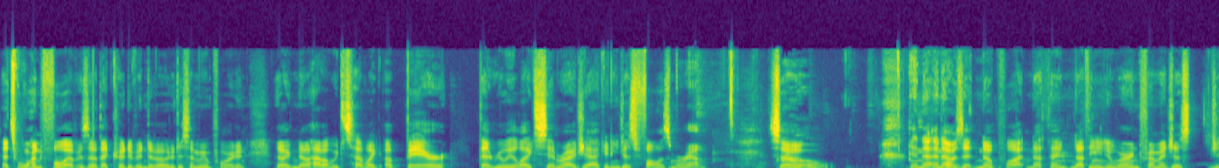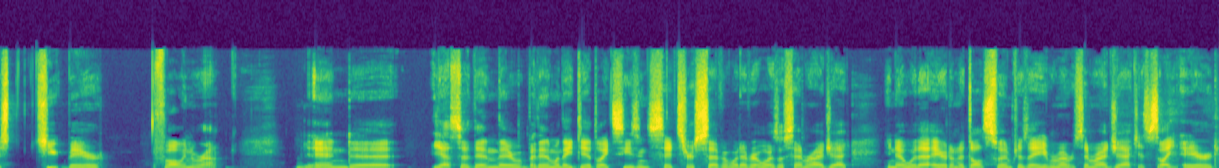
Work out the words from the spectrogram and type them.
that's one full episode that could have been devoted to something important. They're like, no, how about we just have like a bear that really likes Samurai Jack and he just follows him around. So Oh, and that, and that was it. No plot, nothing, nothing you learned from it. Just just cute bear following around. Yeah. And uh, yeah, so then there, but then when they did like season six or seven, whatever it was, of Samurai Jack, you know, where that aired on Adult Swim, because they remember Samurai Jack is like aired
